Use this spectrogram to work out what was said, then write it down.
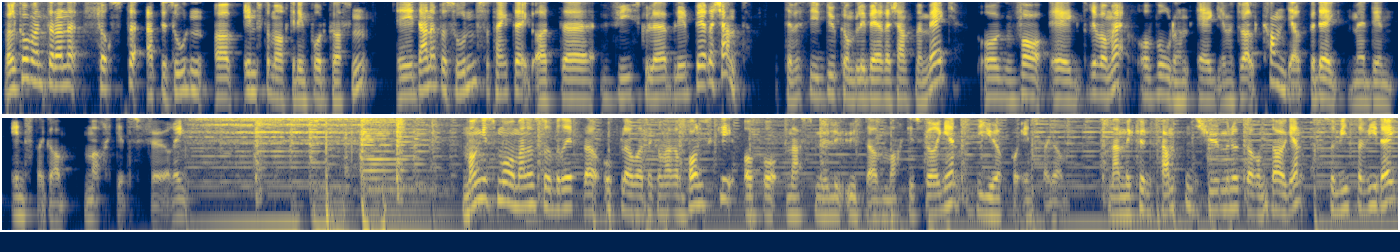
Velkommen til denne første episoden av Instamarketing-podkasten. I denne episoden så tenkte jeg at uh, vi skulle bli bedre kjent. Det vil si du kan bli bedre kjent med meg, og hva jeg driver med, og hvordan jeg eventuelt kan hjelpe deg med din Instagram-markedsføring. Mange små og mellomstore bedrifter opplever at det kan være vanskelig å få mest mulig ut av markedsføringen de gjør på Instagram. Men med kun 15-20 minutter om dagen så viser vi deg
